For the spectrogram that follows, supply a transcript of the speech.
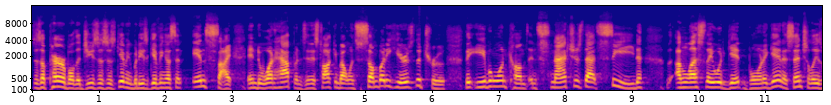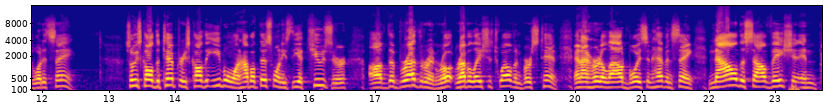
This is a parable that Jesus is giving, but he's giving us an insight into what happens. And he's talking about when somebody hears the truth, the evil one comes and snatches that seed unless they would get born again, essentially, is what it's saying. So he's called the tempter, he's called the evil one. How about this one? He's the accuser of the brethren. Revelation 12 and verse 10. And I heard a loud voice in heaven saying, Now the salvation and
